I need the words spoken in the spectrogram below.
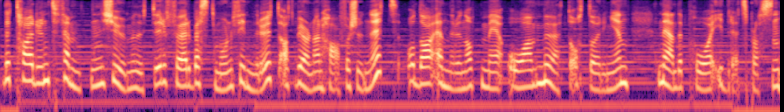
Det tar rundt 15-20 minutter før bestemoren finner ut at Bjørnar har forsvunnet, og da ender hun opp med å møte åtteåringen nede på idrettsplassen.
